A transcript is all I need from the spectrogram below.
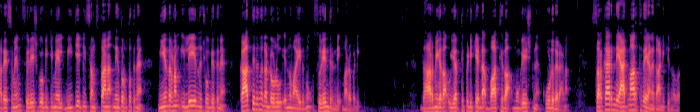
അതേസമയം സുരേഷ് ഗോപിക്ക് മേൽ ബി ജെ പി സംസ്ഥാന നേതൃത്വത്തിന് നിയന്ത്രണം ഇല്ലേ എന്ന ചോദ്യത്തിന് കാത്തിരുന്ന് കണ്ടോളൂ എന്നുമായിരുന്നു സുരേന്ദ്രന്റെ മറുപടി. ധാർമ്മികത ഉയർത്തിപ്പിടിക്കേണ്ട ബാധ്യത മുകേഷിന് കൂടുതലാണ്. സർക്കാരിന്റെ ആത്മാർത്ഥതയാണ് കാണിക്കുന്നത്.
